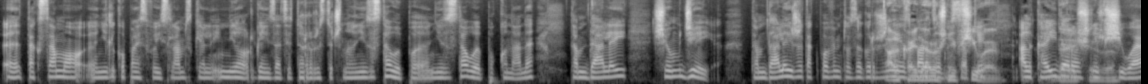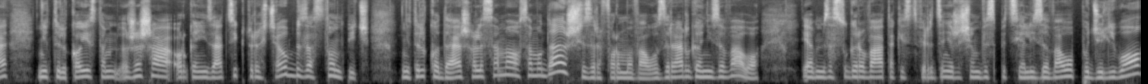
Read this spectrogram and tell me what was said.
e, tak samo e, nie tylko państwo islamskie, ale inne organizacje terrorystyczne nie zostały, nie zostały pokonane. Tam dalej się dzieje. Tam dalej, że tak powiem, to zagrożenie jest bardzo rośnie w wysokie. siłę. Al-Kaida rośnie w że- siłę. Nie tylko. Jest tam rzesza organizacji, które chciałyby zastąpić nie tylko Daesh, ale samo, samo Daesh się zreformowało, zreorganizowało. Ja bym zasugerowała takie stwierdzenie, że się wyspecjalizowało, podzieliło,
